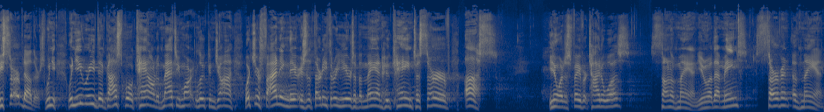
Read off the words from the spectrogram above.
He served others. When you, when you read the gospel account of Matthew, Mark, Luke, and John, what you're finding there is the 33 years of a man who came to serve us. You know what his favorite title was? Son of Man. You know what that means? Servant of man.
